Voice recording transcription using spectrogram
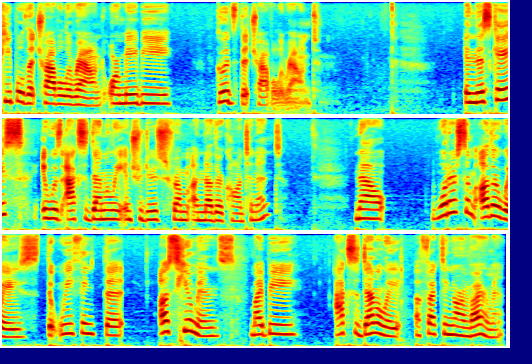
people that travel around or maybe goods that travel around. In this case, it was accidentally introduced from another continent. Now, what are some other ways that we think that us humans might be accidentally affecting our environment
